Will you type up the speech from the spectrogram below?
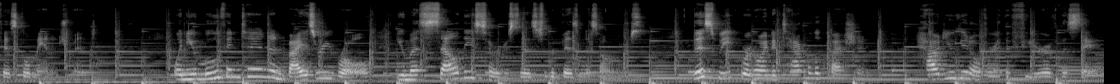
fiscal management. When you move into an advisory role, you must sell these services to the business owners. This week, we're going to tackle the question how do you get over the fear of the sale?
